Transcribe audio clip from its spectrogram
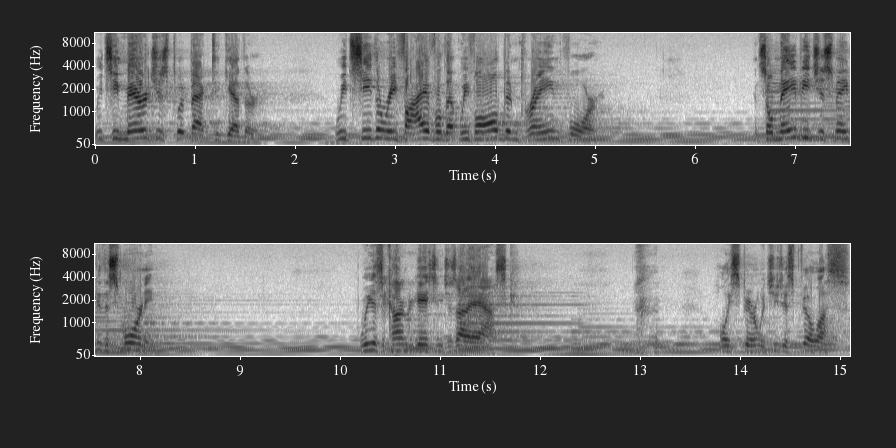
We'd see marriages put back together. We'd see the revival that we've all been praying for. And so maybe, just maybe this morning, we as a congregation just ought to ask Holy Spirit, would you just fill us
